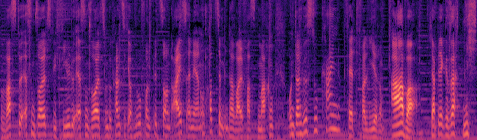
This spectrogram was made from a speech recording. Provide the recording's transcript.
was du essen sollst, wie viel du essen sollst und du kannst dich auch nur von Pizza und Eis ernähren und trotzdem Intervallfasten machen und dann wirst du kein Fett verlieren. Aber, ich habe ja gesagt, nicht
